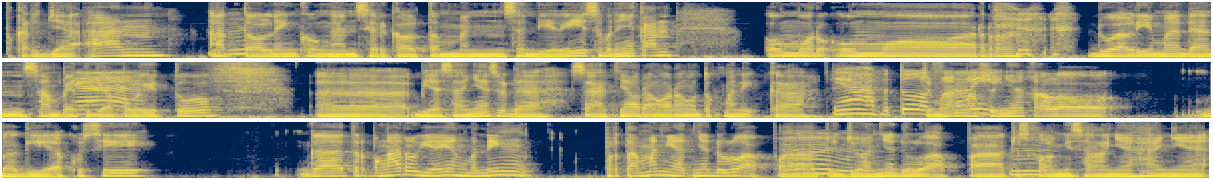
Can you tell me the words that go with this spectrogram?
pekerjaan atau lingkungan circle temen sendiri sebenarnya kan umur-umur 25 dan sampai Ya. 30 itu eh, biasanya sudah saatnya orang-orang untuk menikah. Ya betul Cuman sekali. maksudnya kalau bagi aku sih nggak terpengaruh ya. Yang penting pertama niatnya dulu apa, Hmm. tujuannya dulu apa. Terus kalau misalnya hanya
